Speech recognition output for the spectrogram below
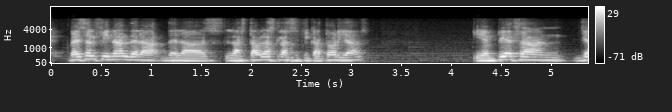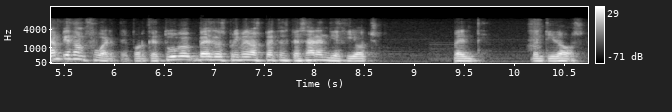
ves el final de, la, de las, las, tablas clasificatorias y empiezan, ya empiezan fuerte, porque tú ves los primeros peces que salen 18, 20, 22.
